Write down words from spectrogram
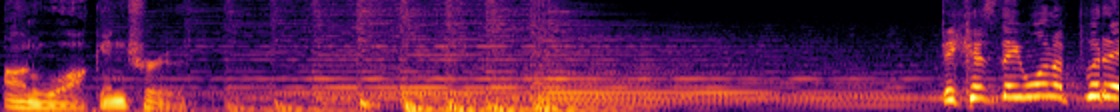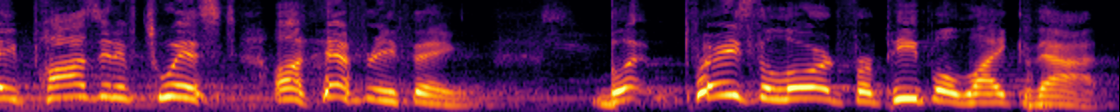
on Walk in Truth. Because they want to put a positive twist on everything. Praise the Lord for people like that.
